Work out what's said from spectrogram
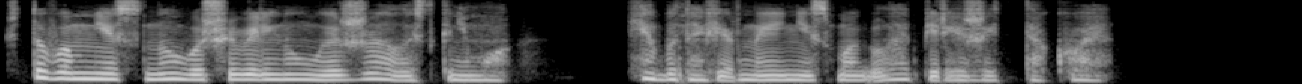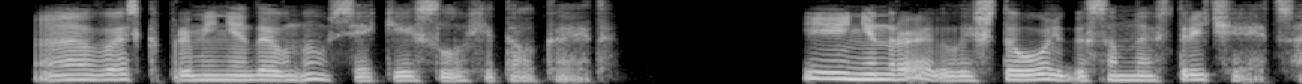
что во мне снова шевельнулась жалость к нему. Я бы, наверное, не смогла пережить такое. А Васька про меня давно всякие слухи толкает. Ей не нравилось, что Ольга со мной встречается.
